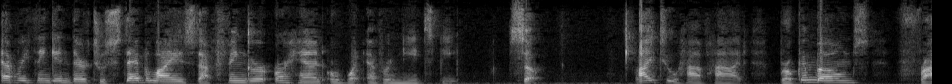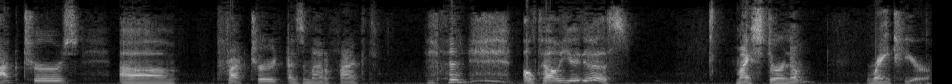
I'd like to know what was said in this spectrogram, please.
everything in there to stabilize that finger or hand or whatever needs be. So, I too have had broken bones, fractures, uh, fractured, as a matter of fact. I'll tell you this. My sternum, right here,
